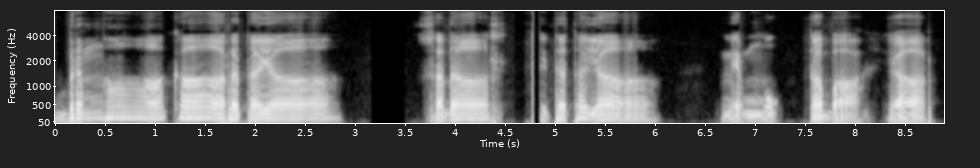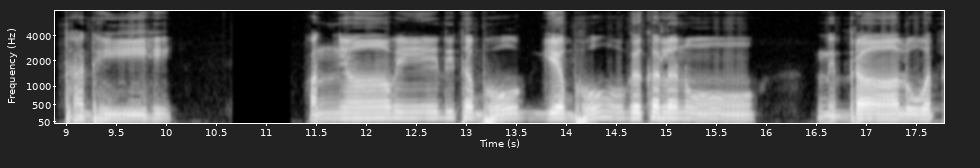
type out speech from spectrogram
ब्रह्माकारतया सदा स्थिततया निर्मुक्तबाह्यार्थधीः अन्यावेदितभोग्यभोगकलनो निद्रालुवत्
